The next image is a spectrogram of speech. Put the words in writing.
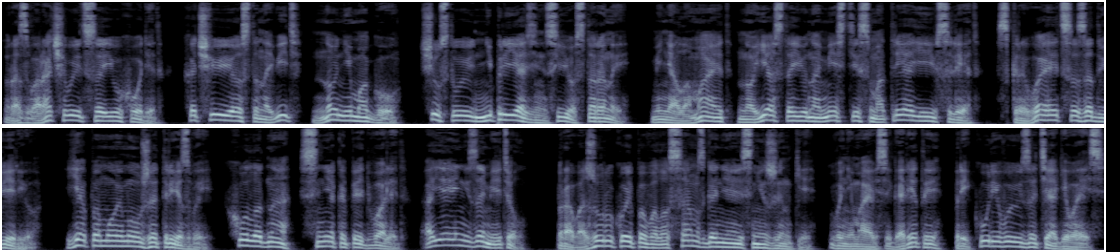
Разворачивается и уходит. Хочу ее остановить, но не могу. Чувствую неприязнь с ее стороны. Меня ломает, но я стою на месте, смотря ей вслед. Скрывается за дверью. Я, по-моему, уже трезвый. Холодно, снег опять валит, а я и не заметил. Провожу рукой по волосам, сгоняя снежинки. Вынимаю сигареты, прикуриваю, затягиваясь.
